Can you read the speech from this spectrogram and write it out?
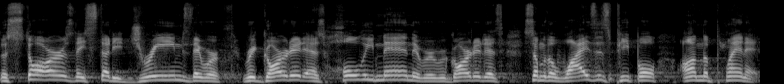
the stars, they studied dreams, they were regarded as holy men, they were regarded as some of the wisest people on the planet.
